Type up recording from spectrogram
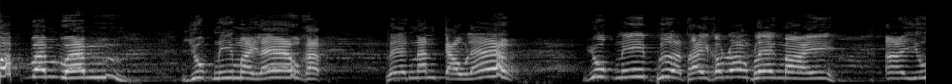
วับแวมแวมยุคนี้ไม่แล้วครับ เพลงนั้นเก่าแล้ว ยุคนี้เพื่อไทยเขาร้องเพลงใหม่ อายุ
